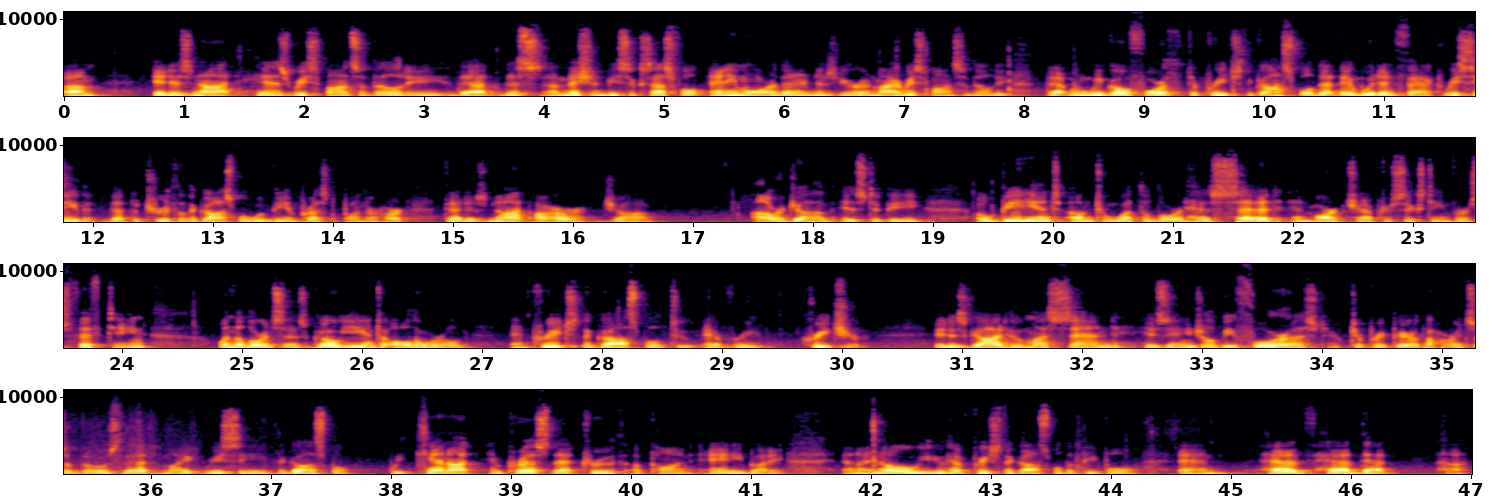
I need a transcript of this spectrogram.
Um, it is not his responsibility that this uh, mission be successful any more than it is your and my responsibility that when we go forth to preach the gospel that they would in fact receive it that the truth of the gospel would be impressed upon their heart that is not our job our job is to be obedient unto what the Lord has said in Mark chapter 16, verse 15, when the Lord says, Go ye into all the world and preach the gospel to every creature. It is God who must send his angel before us to prepare the hearts of those that might receive the gospel. We cannot impress that truth upon anybody. And I know you have preached the gospel to people and have had that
